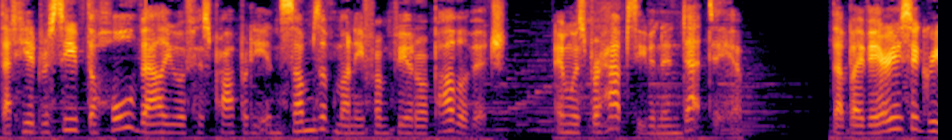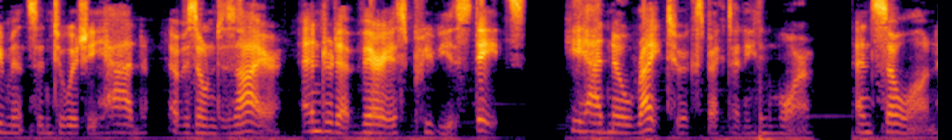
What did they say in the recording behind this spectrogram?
that he had received the whole value of his property in sums of money from Fyodor Pavlovitch, and was perhaps even in debt to him, that by various agreements into which he had, of his own desire, entered at various previous dates, he had no right to expect anything more, and so on,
